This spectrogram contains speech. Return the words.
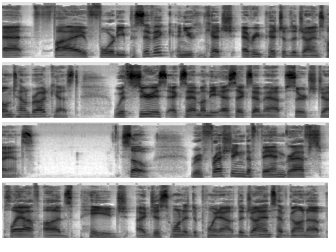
at 5:40 Pacific and you can catch every pitch of the Giants hometown broadcast with SiriusXM on the SXM app search Giants. So, refreshing the Fangraphs playoff odds page, I just wanted to point out the Giants have gone up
